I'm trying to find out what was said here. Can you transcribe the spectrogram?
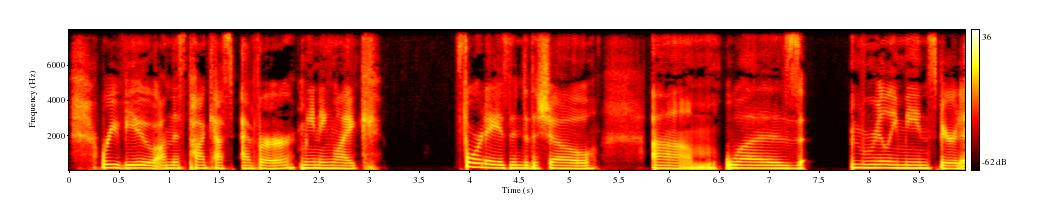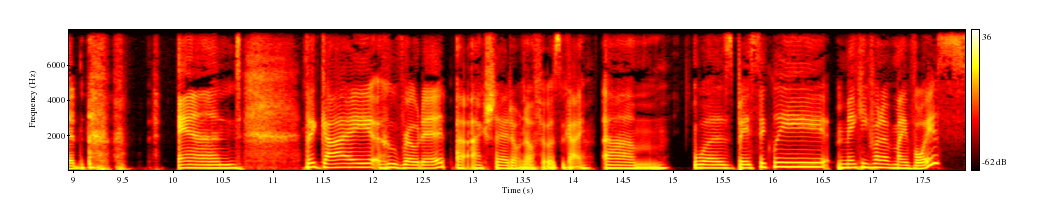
review on this podcast ever, meaning like four days into the show, um, was really mean spirited. and the guy who wrote it, uh, actually, I don't know if it was a guy. Um, was basically making fun of my voice.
